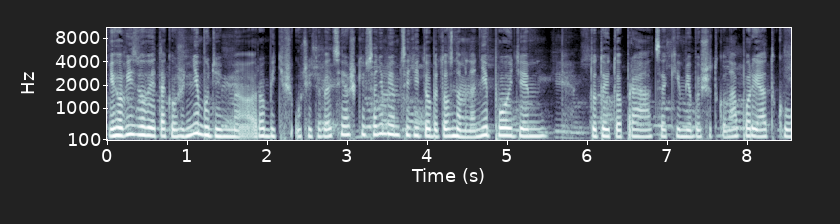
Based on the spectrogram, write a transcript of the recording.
jeho výzvou je takou, že nebudem robiť určité veci, až kým sa nebudem cítiť dobre. To znamená, nepôjdem do tejto práce, kým nebude všetko na poriadku.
